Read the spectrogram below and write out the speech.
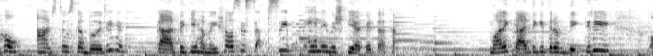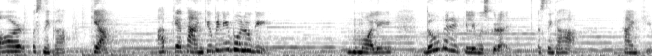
हो आज तो उसका बर्थडे है। कार्तिक ही हमेशा उसे सबसे पहले विश किया करता था। मौलिक कार्तिक की तरफ़ देखती रही और उसने कहा, क्या? आप क्या थैंक यू भी नहीं बोलोगी? मौली दो मिनट के लिए मुस्कुराई। उसने कहा थैंक यू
